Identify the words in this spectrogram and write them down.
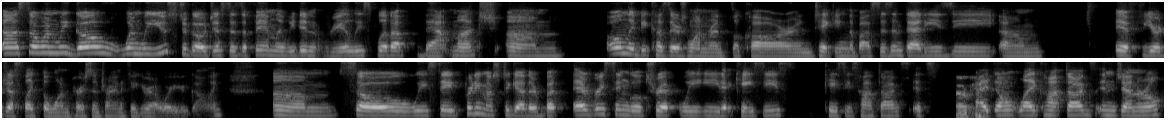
Uh, so when we go, when we used to go just as a family, we didn't really split up that much. Um, only because there's one rental car and taking the bus isn't that easy. Um, if you're just like the one person trying to figure out where you're going. Um, so we stayed pretty much together, but every single trip we eat at Casey's, Casey's hot dogs. It's Okay. I don't like hot dogs in general.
